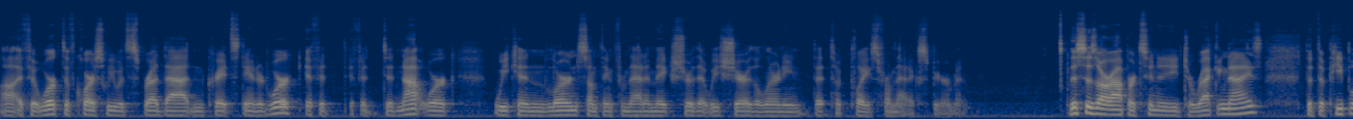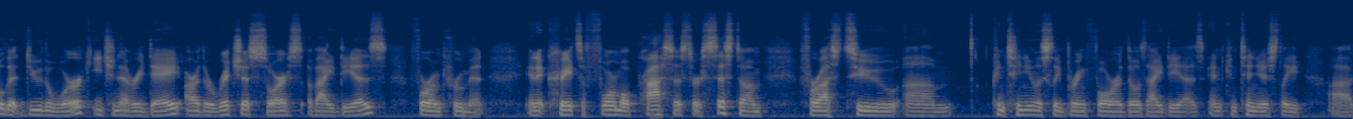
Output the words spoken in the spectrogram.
Uh, if it worked, of course, we would spread that and create standard work. If it, if it did not work, we can learn something from that and make sure that we share the learning that took place from that experiment. This is our opportunity to recognize that the people that do the work each and every day are the richest source of ideas for improvement. And it creates a formal process or system for us to um, continuously bring forward those ideas and continuously uh,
